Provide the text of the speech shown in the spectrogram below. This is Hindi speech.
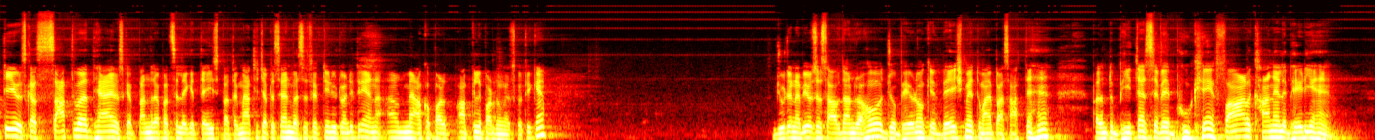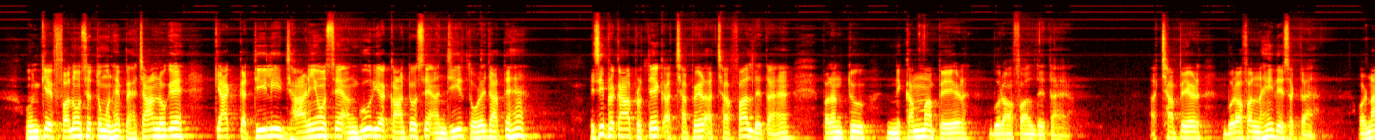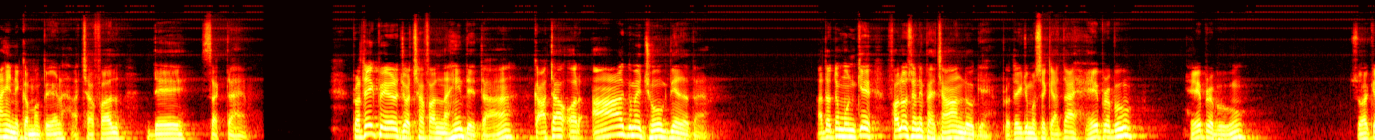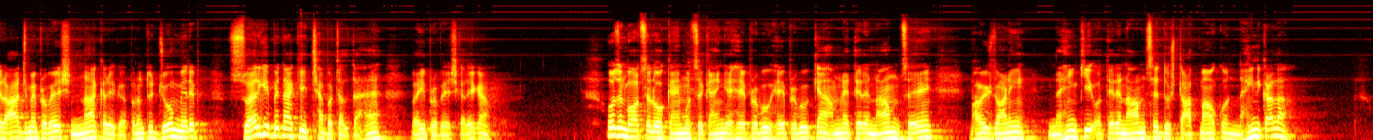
माती उसका सातवा अध्याय, उसके पंद्रह पद से लेकर तेईस पद तक। Matthew chapter seven verses fifteen to twenty three and मैं आपको पढ़, आपके लिए पढ़ दूँगा इसको, ठीक है? झूठे नबियों से सावधान रहो, जो भेड़ों के वेश में तुम्हारे पास आते हैं, परंतु भीतर से वे भूखे फाड़ खाने वाले भेड़िए हैं। उनके फलों से तुम उन्हें पहचान लोगे। क्या कटीली झाड़ियों से अंगूर या कांटों से अंजीर तोड़े जाते हैं? इसी प्रकार प्रत्येक अच्छा पेड़ अच्छा फल देता है, परंतु निकम्मा पेड़ बुरा फल देता है। अच्छा पेड़ बुरा फल नहीं दे सकता है, और ना ही निकम्मा पेड़ अच्छा फल दे सकता है। प्रत्येक पेड़ जो अच्छा फल नहीं देता, काटा और आग में झोंक दिया जाता है। अतः तुम उनके फलों से उन्हें पहचान लोगे। प्रत्येक जो मुझसे कहता है, हे प्रभु हे प्रभु, स्वर्ग के राज्य में प्रवेश ना करेगा, परंतु जो मेरे स्वर्गीय पिता की इच्छा पर चलता है, वही प्रवेश करेगा। उस दिन बहुत से लोग कहें, मुझसे कहेंगे, हे प्रभु हे प्रभु, क्या हमने तेरे नाम से भविष्यवाणी नहीं की और तेरे नाम से दुष्ट आत्माओं को नहीं निकाला?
